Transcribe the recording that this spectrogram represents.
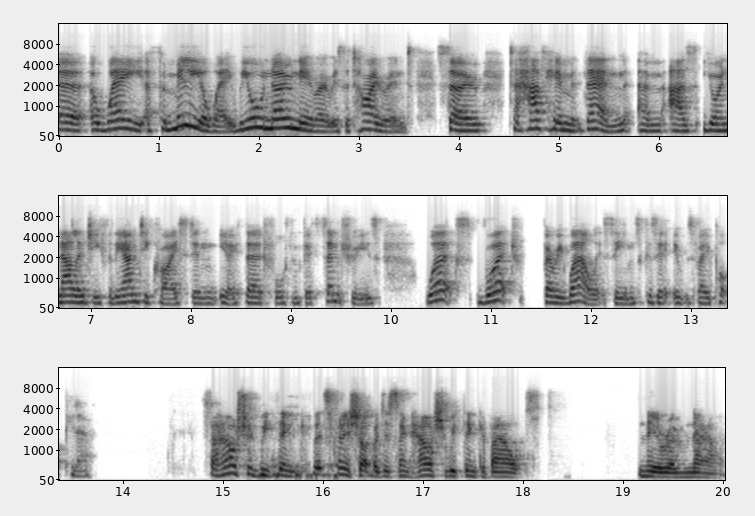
a, a way, a familiar way, we all know Nero is a tyrant. So to have him then um, as your analogy for the Antichrist in you know third, fourth, and fifth centuries works worked very well, it seems, because it, it was very popular. So, how should we think? Let's finish up by just saying, how should we think about Nero now?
